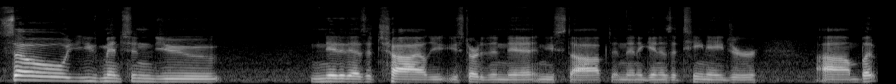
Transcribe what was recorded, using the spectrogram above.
So you mentioned you knitted as a child. You, you started to knit and you stopped, and then again as a teenager. Um, but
